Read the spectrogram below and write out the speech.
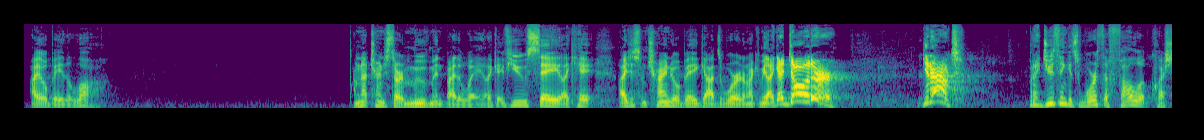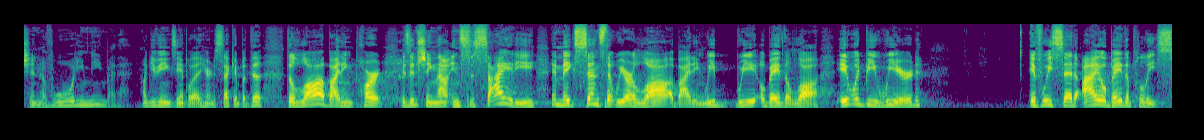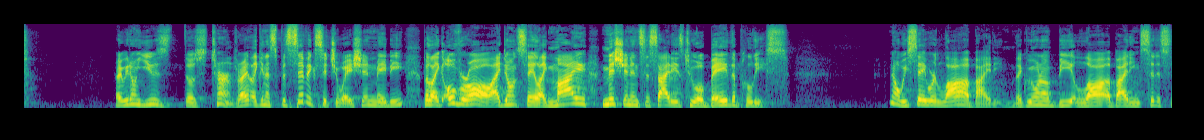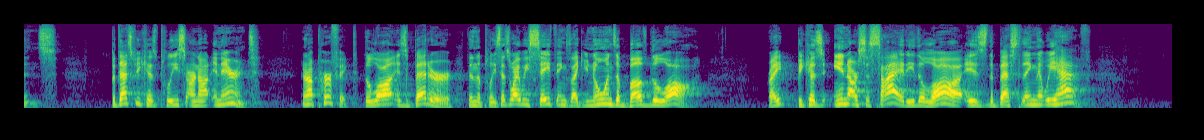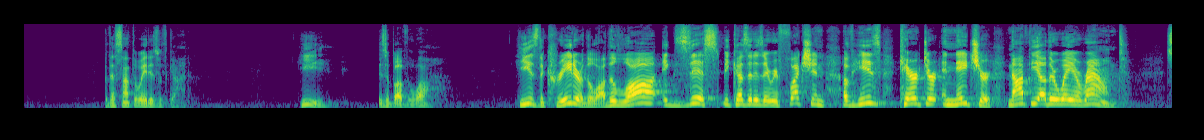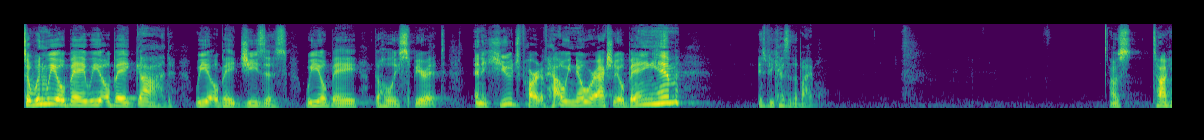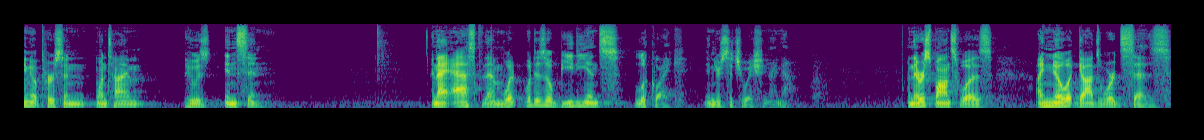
I obey the law. I'm not trying to start a movement, by the way. Like, if you say, like, hey, I just am trying to obey God's word, I'm not going to be like, idolater, get out. But I do think it's worth a follow up question of, well, what do you mean by that? I'll give you an example of that here in a second. But the, the law abiding part is interesting. Now, in society, it makes sense that we are law abiding, we, we obey the law. It would be weird if we said, I obey the police. Right? We don't use those terms, right? Like in a specific situation, maybe, but like overall, I don't say, like, my mission in society is to obey the police. No, we say we're law abiding. Like we want to be law abiding citizens. But that's because police are not inerrant. They're not perfect. The law is better than the police. That's why we say things like, no one's above the law, right? Because in our society, the law is the best thing that we have. But that's not the way it is with God. He is above the law. He is the creator of the law. The law exists because it is a reflection of His character and nature, not the other way around. So when we obey, we obey God, we obey Jesus, we obey the Holy Spirit. And a huge part of how we know we're actually obeying Him is because of the Bible. I was talking to a person one time who is in sin. And I asked them, what, what does obedience look like in your situation right now? And their response was, I know what God's word says,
